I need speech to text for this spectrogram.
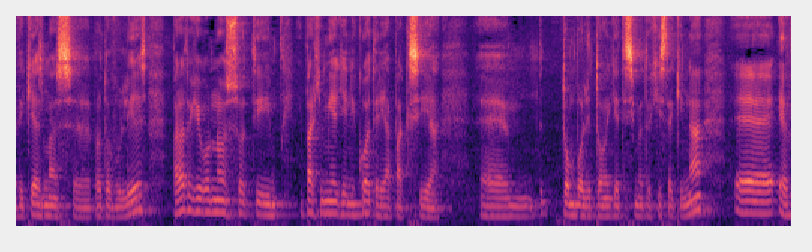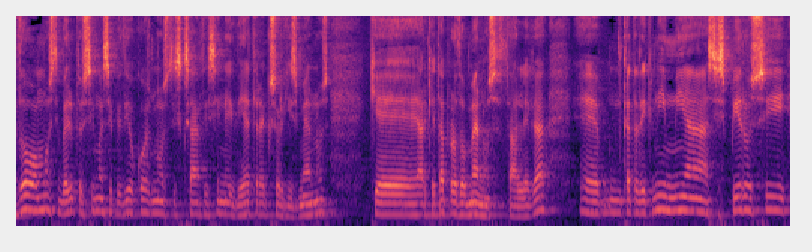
δικές μας πρωτοβουλίες παρά το γεγονός ότι υπάρχει μια γενικότερη απαξία των πολιτών για τη συμμετοχή στα κοινά. Ε, εδώ όμως στην περίπτωσή μας επειδή ο κόσμος της Ξάνθης είναι ιδιαίτερα εξοργισμένος και αρκετά προδομένος θα έλεγα ε, καταδεικνύει μία συσπήρωση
